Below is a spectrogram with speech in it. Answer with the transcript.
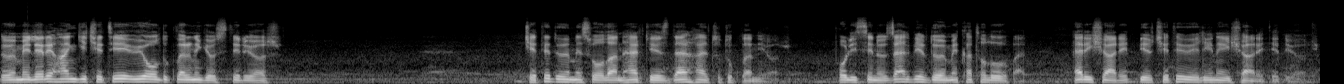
Dövmeleri hangi çeteye üye olduklarını gösteriyor. Çete dövmesi olan herkes derhal tutuklanıyor. Polisin özel bir dövme kataloğu var. Her işaret bir çete üyeliğine işaret ediyor.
